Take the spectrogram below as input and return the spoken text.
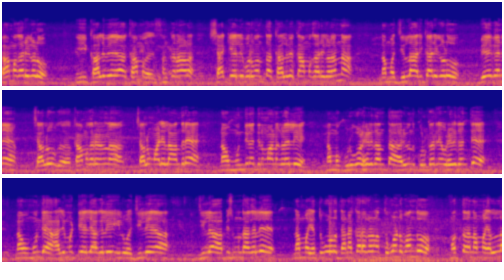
ಕಾಮಗಾರಿಗಳು ಈ ಕಾಲುವೆಯ ಕಾಮ ಸಂಕನಾಳ ಶಾಖೆಯಲ್ಲಿ ಬರುವಂಥ ಕಾಲುವೆ ಕಾಮಗಾರಿಗಳನ್ನು ನಮ್ಮ ಜಿಲ್ಲಾಧಿಕಾರಿಗಳು ಬೇಗನೆ ಚಾಲು, ಕಾಮಗಾರಿಗಳನ್ನ ಚಾಲು ಮಾಡಿಲ್ಲ ಅಂದರೆ ನಾವು ಮುಂದಿನ ದಿನಮಾನಗಳಲ್ಲಿ ನಮ್ಮ ಗುರುಗಳು ಹೇಳಿದಂಥ ಅರವಿಂದ್ ಕುಲಕರ್ಣಿ ಅವರು ಹೇಳಿದಂತೆ ನಾವು ಮುಂದೆ ಆಲಿಮಟ್ಟಿಯಲ್ಲಿ ಆಗಲಿ ಇಲ್ವ ಜಿಲ್ಲೆಯ, ಜಿಲ್ಲಾ ಆಫೀಸ್ ಮುಂದಾಗಲಿ ನಮ್ಮ ಎತ್ತುಗಳು ದನಕರಗಳನ್ನು ತಗೊಂಡು ಬಂದು ಮತ್ತು ನಮ್ಮ ಎಲ್ಲ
